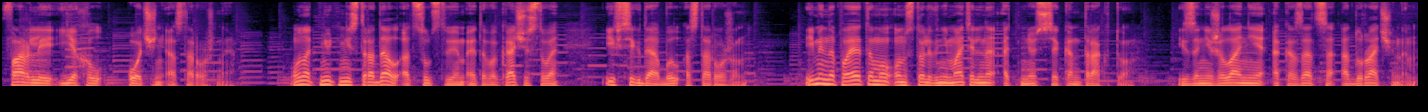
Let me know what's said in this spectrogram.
Фарли ехал очень осторожно. Он отнюдь не страдал отсутствием этого качества и всегда был осторожен – Именно поэтому он столь внимательно отнесся к контракту, из-за нежелания оказаться одураченным.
